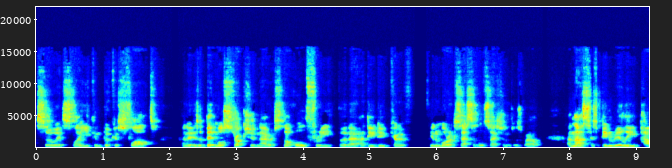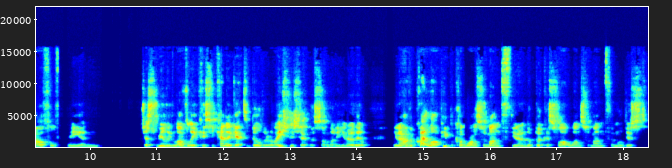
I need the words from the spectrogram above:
so it's like you can book a slot and it is a bit more structured now. It's not all free, but I, I do do kind of, you know, more accessible sessions as well. And that's just been really powerful for me and just really lovely because you kind of get to build a relationship with somebody. You know, they'll you know, have quite a lot of people come once a month, you know, and they'll book a slot once a month and we'll just,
